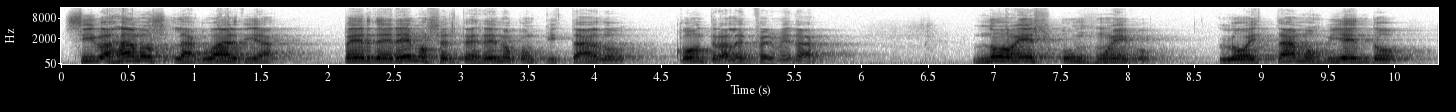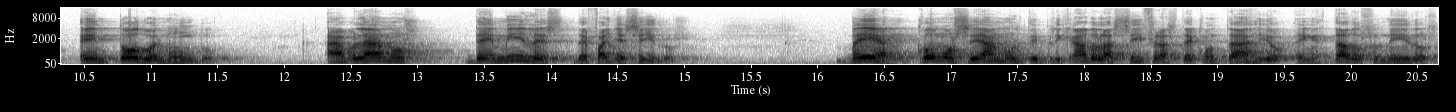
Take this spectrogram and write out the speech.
Si bajamos la guardia, perderemos el terreno conquistado contra la enfermedad. No es un juego, lo estamos viendo en todo el mundo. Hablamos de miles de fallecidos. Vean cómo se han multiplicado las cifras de contagio en Estados Unidos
